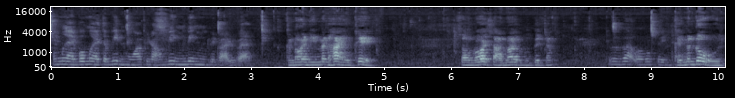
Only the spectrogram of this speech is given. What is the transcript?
ไอ้เมื่อยบ่เมื่อยแต่บินหัวพี่น้องวิ่งวิ่งเป็นว่าเป็นว่ากันน้อยนี้มันให้โอเคสองร้อยสามร้อยก็มันเป็นจังที่ว่าว่าบ่เป็นเข็นมันโดเลย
